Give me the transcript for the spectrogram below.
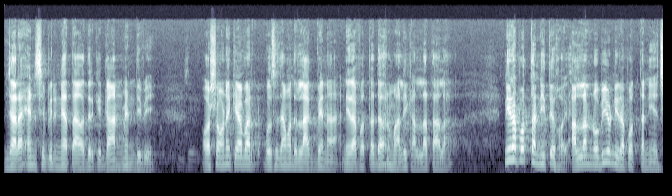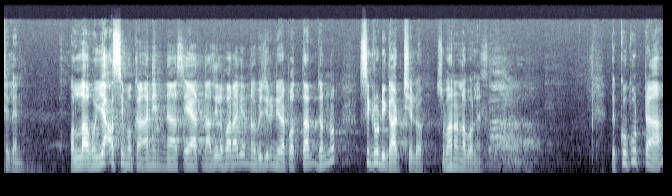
যারা এনসিপির নেতা ওদেরকে গানম্যান দিবে। অবশ্য অনেকে আবার বলছে যে আমাদের লাগবে না নিরাপত্তা দেওয়ার মালিক আল্লাহ তালা নিরাপত্তা নিতে হয়। আল্লাহ নবীও নিরাপত্তা নিয়েছিলেন। আল্লাহ ইয়াসিমুকা আনিন্নাস নাজিল হওয়ার আগে নবীজির নিরাপত্তার জন্য সিকিউরিটি গার্ড ছিল। সুবহানাল্লাহ বলেন। তো কুকুরটা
